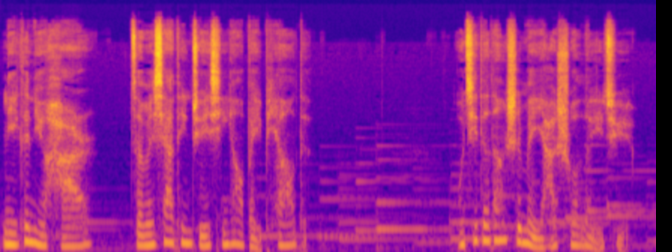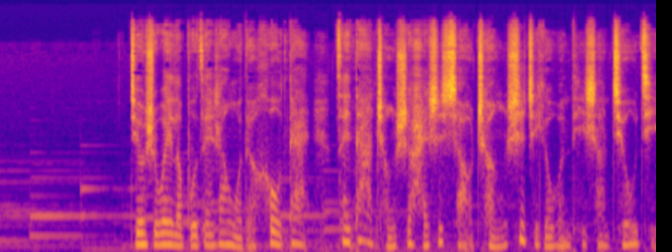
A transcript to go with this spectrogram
你一个女孩，怎么下定决心要北漂的？”我记得当时美牙说了一句：“就是为了不再让我的后代在大城市还是小城市这个问题上纠结。”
